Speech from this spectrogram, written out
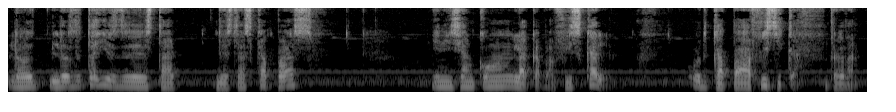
los detalles de, esta, de estas capas inician con la capa fiscal, capa física, perdón.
